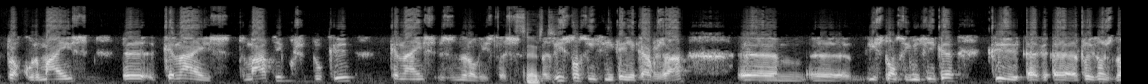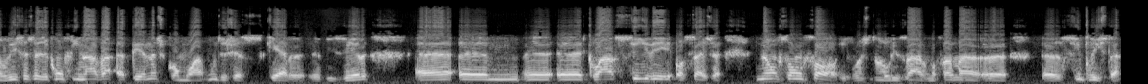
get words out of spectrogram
procure mais uh, canais temáticos do que canais generalistas. Certo. Mas isto não significa, e acabo já, uh, uh, isto não significa que a, a, televisão generalista seja confinada apenas, como há muitas vezes se quer dizer, a, a, classe C e D, ou seja, não são só, e vou generalizar de uma forma uh, uh, simplista,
